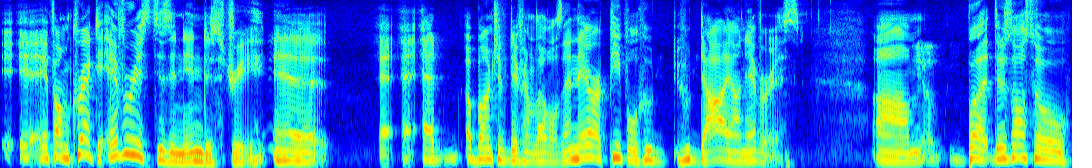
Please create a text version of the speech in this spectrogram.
if I'm correct, Everest is an industry uh, at a bunch of different levels, and there are people who who die on Everest. Um, yep. But there's also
